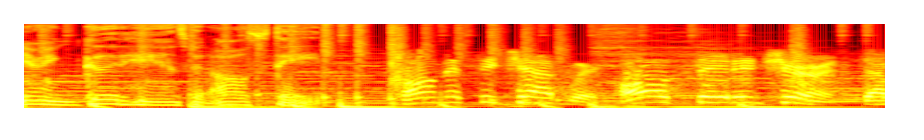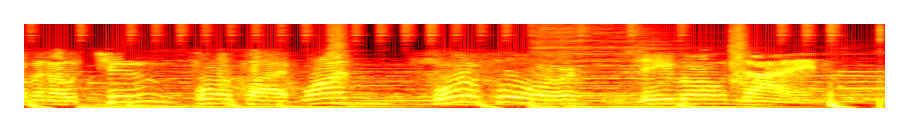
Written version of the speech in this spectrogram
You're in good hands with Allstate. Call Misty Chadwick, Allstate Insurance, 702-451-4409.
